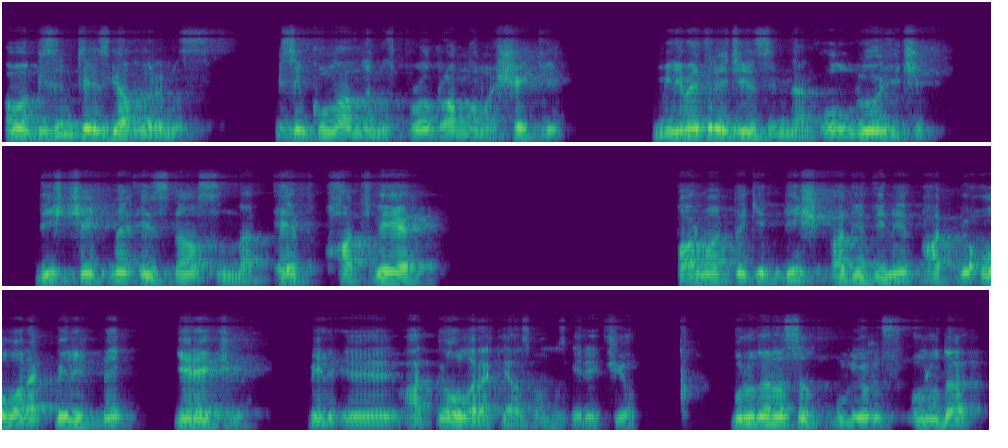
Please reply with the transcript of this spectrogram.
Ama bizim tezgahlarımız bizim kullandığımız programlama şekli milimetre cinsinden olduğu için diş çekme esnasında F hatveye parmaktaki diş adedini hatve olarak belirtmek gerekiyor. Bel e, hatve olarak yazmamız gerekiyor. Bunu da nasıl buluyoruz? Onu da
